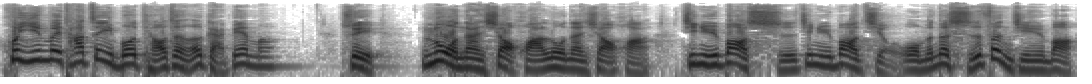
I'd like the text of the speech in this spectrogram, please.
会因为它这一波调整而改变吗？所以。落难校花，落难校花，金鱼报十，金鱼报九，我们的十份金鱼报，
